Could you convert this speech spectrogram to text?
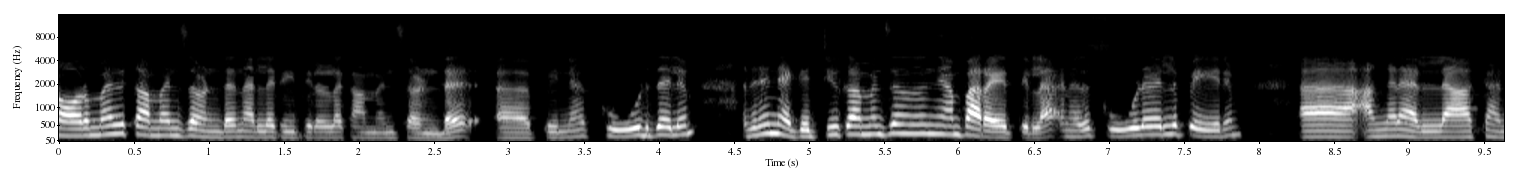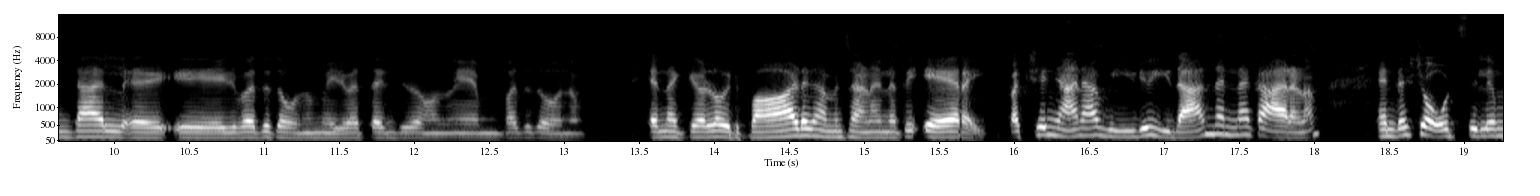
നോർമൽ കമൻസ് ഉണ്ട് നല്ല രീതിയിലുള്ള കമൻസ് ഉണ്ട്. പിന്നെ കൂടുതലും അതിന് നെഗറ്റീവ് കമൻസ് ഒന്നും ഞാൻ പറയത്തില്ല. അതിനകത്ത് കൂടുതൽ പേരും അങ്ങനെയല്ല. കണ്ടാൽ എഴുപത് തോന്നും എഴുപത്തഞ്ച് തോന്നും എൺപത് തോന്നും. എന്നൊക്കെയുള്ള ഒരുപാട് കമൻസ് ആണ് അതിനകത്ത് ഏറെ പക്ഷെ ഞാൻ ആ വീഡിയോ ഇടാൻ തന്നെ കാരണം എന്റെ ഷോർട്സിലും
